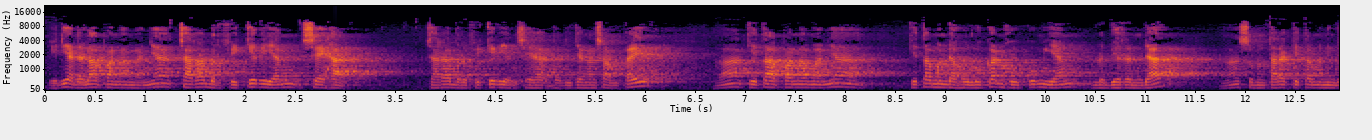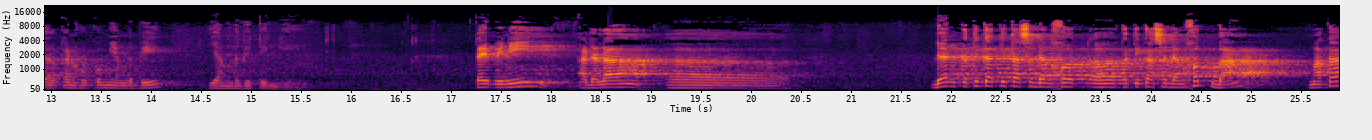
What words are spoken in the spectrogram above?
Jadi adalah apa namanya cara berpikir yang sehat, cara berpikir yang sehat. Jadi jangan sampai nah, kita apa namanya? Kita mendahulukan hukum yang lebih rendah, nah, sementara kita meninggalkan hukum yang lebih yang lebih tinggi. Tape ini adalah uh, dan ketika kita sedang khut, uh, ketika sedang khutbah maka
